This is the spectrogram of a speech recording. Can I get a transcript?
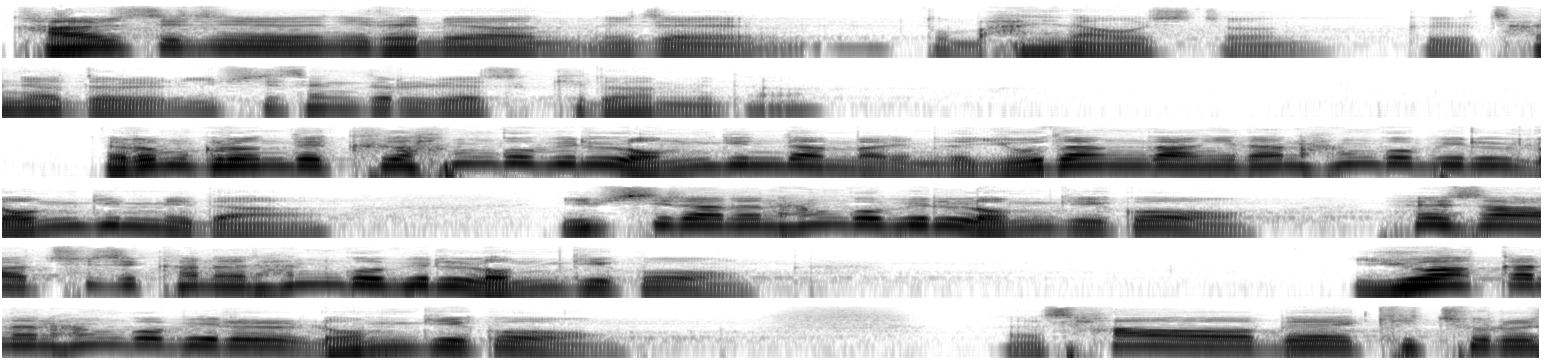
가을 시즌이 되면 이제 또 많이 나오시죠. 그 자녀들, 입시생들을 위해서 기도합니다. 여러분 그런데 그 한 고비를 넘긴단 말입니다. 요단강이란 한 고비를 넘깁니다. 입시라는 한 고비를 넘기고 회사 취직하는 한 고비를 넘기고 유학 가는 한 고비를 넘기고 사업의 기초를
